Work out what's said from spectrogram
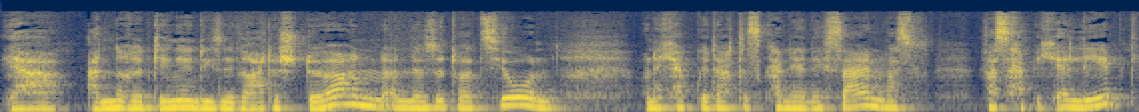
ja, andere Dinge, die sie gerade stören an der Situation. Und ich habe gedacht, das kann ja nicht sein. Was, was habe ich erlebt?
